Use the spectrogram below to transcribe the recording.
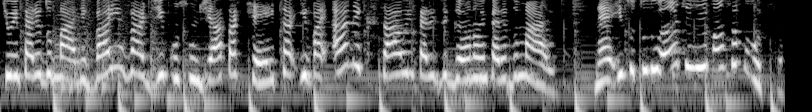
que o Império do Mali vai invadir com Sundiata Keita e vai anexar o Império de Gana ao Império do Mali. Né? Isso tudo antes de Mansa Musa.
